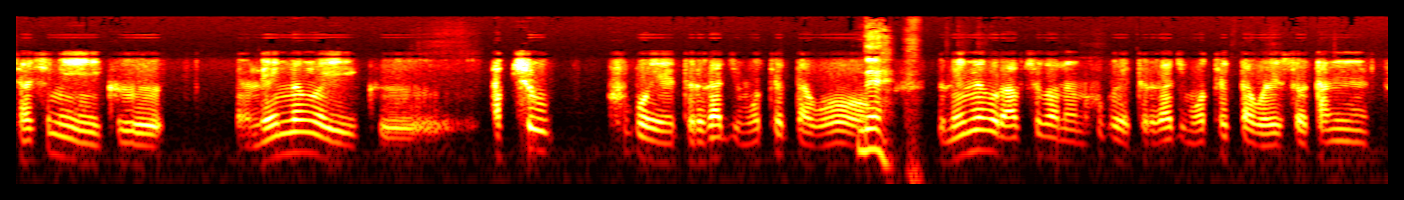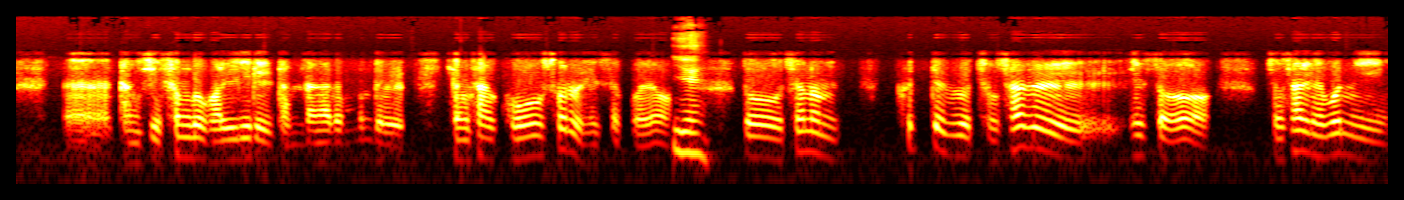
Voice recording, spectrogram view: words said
자신이 그 네 명의 그 압축 후보에 들어가지 못했다고 네. 그네 명으로 압축하는 후보에 들어가지 못했다고 해서 당 어, 당시 선거 관리를 담당하던 분들을 형사 고소를 했었고요. 예. 또 저는 그때 그 조사를 해서 조사를 해보니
